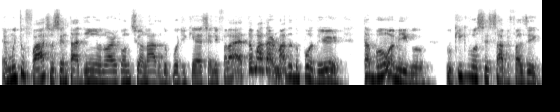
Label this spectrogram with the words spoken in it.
É muito fácil sentadinho no ar-condicionado do podcast ali falar, é tomada armada do poder. Tá bom, amigo. O que, que você sabe fazer?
